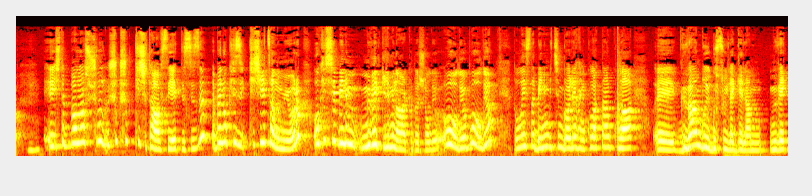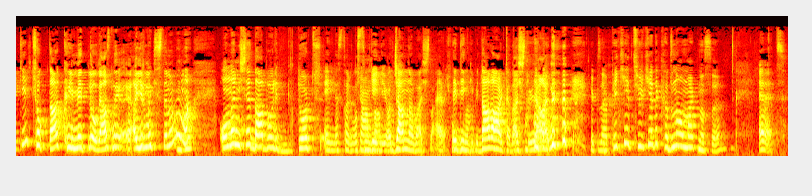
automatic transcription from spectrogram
E işte bana şu, şu, şu kişi tavsiye etti sizi. E ben o kişi, kişiyi tanımıyorum. O kişi benim müvekkilimin arkadaşı oluyor. O oluyor bu oluyor. Dolayısıyla benim için böyle hani kulaktan kulağa e, güven duygusuyla gelen müvekkil çok daha kıymetli oluyor. Aslında e, ayırmak istemem ama... Hı-hı Onların içine daha böyle dört elle sarılasın Canla. geliyor. Canla başla. Evet Çok dediğim güzel. gibi dava arkadaşlığı yani. Çok güzel. Peki Türkiye'de kadın olmak nasıl? Evet.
